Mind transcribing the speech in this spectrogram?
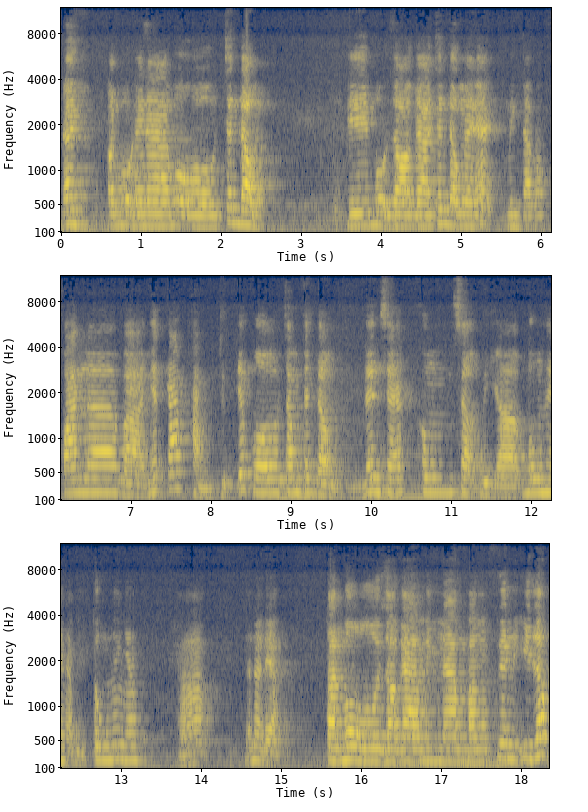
đây, còn bộ này là bộ chân đồng. Thì bộ giò gà chân đồng này đấy mình đã khoan à, và nhét cáp thẳng trực tiếp vô trong chân đồng, nên sẽ không sợ bị à, bung hay là bị tung nhé nhá đó, rất là đẹp. Toàn bộ giò gà mình làm bằng khuyên inox,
